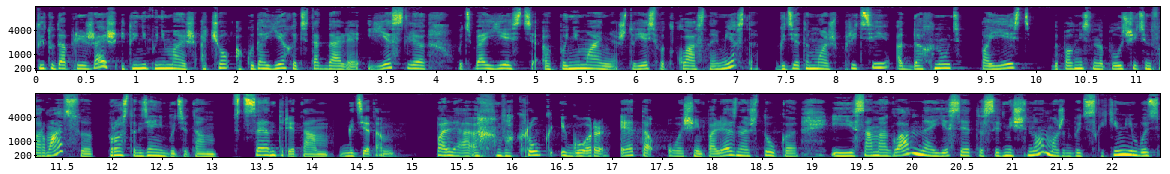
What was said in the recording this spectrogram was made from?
Ты туда приезжаешь, и ты не понимаешь, а что, а куда ехать и так далее. Если у тебя есть э, понимание, что есть вот классное место, где ты можешь прийти, отдохнуть, поесть, дополнительно получить информацию, просто где-нибудь там в центре, там, где там поля вокруг и горы. Это очень полезная штука. И самое главное, если это совмещено, может быть, с каким-нибудь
